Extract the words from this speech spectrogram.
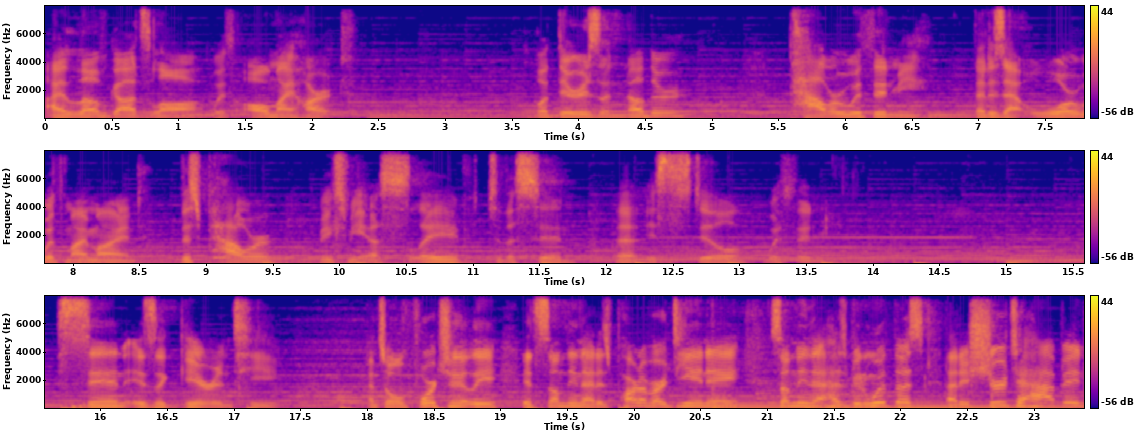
I love God's law with all my heart. But there is another power within me that is at war with my mind. This power makes me a slave to the sin that is still within me. Sin is a guarantee. And so, unfortunately, it's something that is part of our DNA, something that has been with us, that is sure to happen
